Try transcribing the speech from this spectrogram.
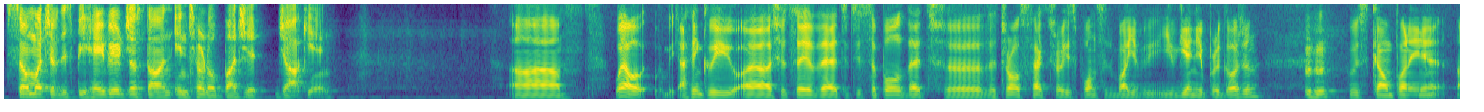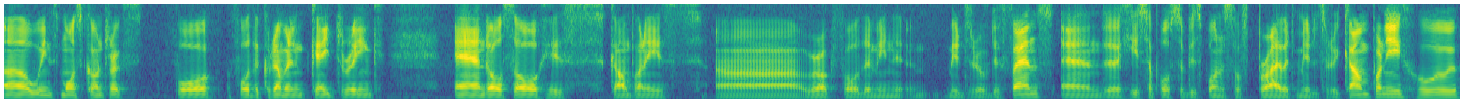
so much of this behavior just on internal budget jockeying? Uh, well, I think we uh, should say that it is supposed that uh, the Trolls factory is sponsored by Evgeny Prigozhin, mm-hmm. whose company uh, wins most contracts for for the Kremlin catering, and also his companies uh, work for the military of defense, and uh, he's supposed to be sponsor of private military company who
